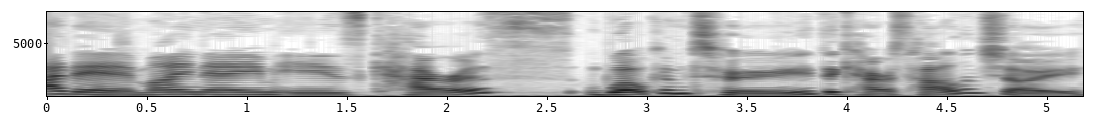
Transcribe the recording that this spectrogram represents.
Hi there, my name is Karis. Welcome to the Karis Harlon Show.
